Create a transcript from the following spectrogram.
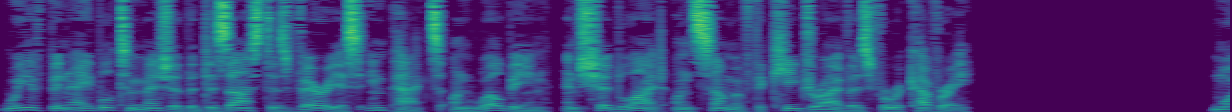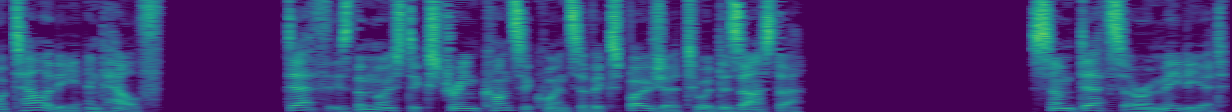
We have been able to measure the disaster's various impacts on well-being and shed light on some of the key drivers for recovery. Mortality and health. Death is the most extreme consequence of exposure to a disaster. Some deaths are immediate,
